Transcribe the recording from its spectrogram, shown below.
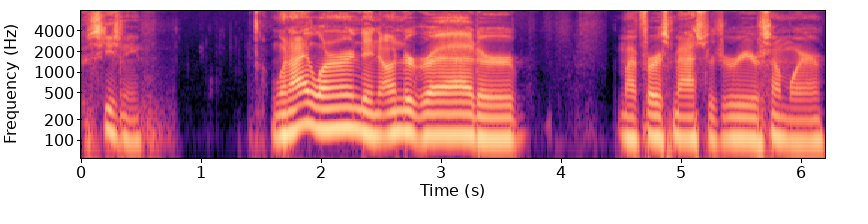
excuse me, when I learned in undergrad or my first master's degree or somewhere,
